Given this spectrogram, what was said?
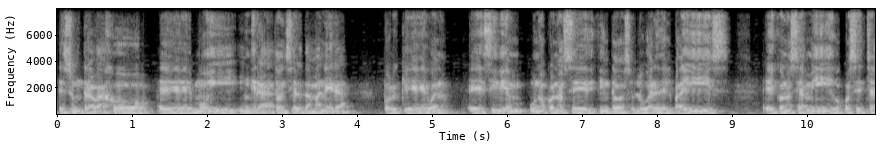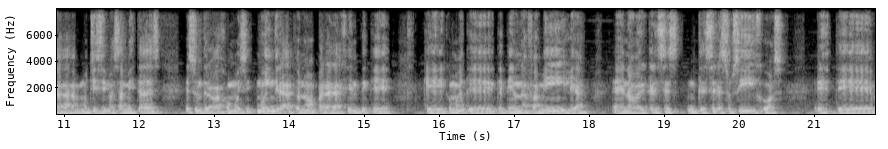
es un trabajo eh, muy ingrato en cierta manera, porque, bueno, eh, si bien uno conoce distintos lugares del país, eh, conoce amigos, cosecha muchísimas amistades, es un trabajo muy, muy ingrato, ¿no? Para la gente que, que, como es, que, que tiene una familia, eh, no ver crecer, crecer a sus hijos, este,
